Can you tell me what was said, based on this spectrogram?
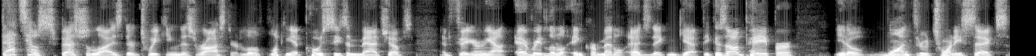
That's how specialized they're tweaking this roster, lo- looking at postseason matchups and figuring out every little incremental edge they can get. Because on paper, you know, one through 26,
